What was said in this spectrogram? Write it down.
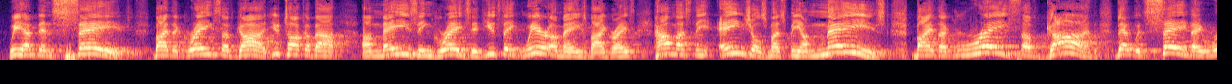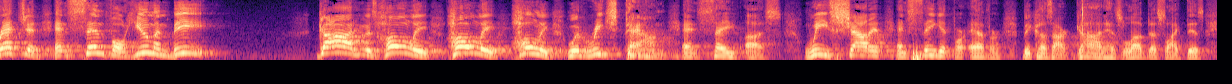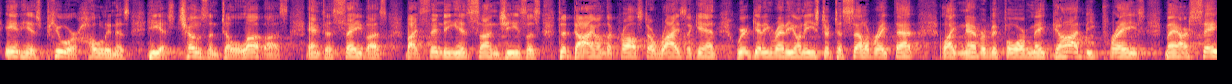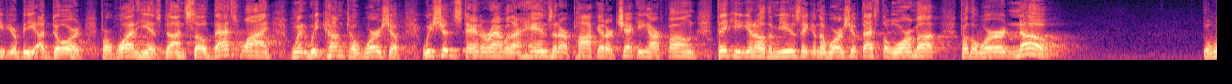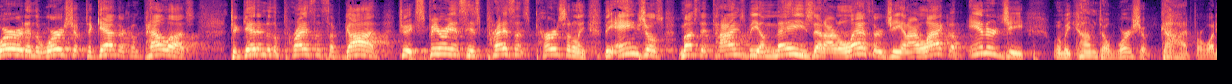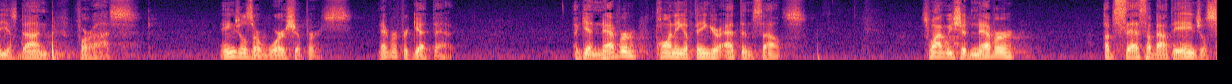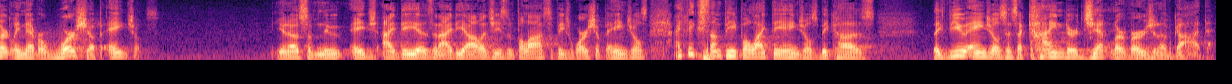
We have been saved by the grace of God. You talk about amazing grace. If you think we're amazed by grace, how much the angels must be amazed by the grace of God that would save a wretched and sinful human being. God, who is holy, holy, holy, would reach down and save us. We shout it and sing it forever because our God has loved us like this. In His pure holiness, He has chosen to love us and to save us by sending His Son Jesus to die on the cross, to rise again. We're getting ready on Easter to celebrate that like never before. May God be praised. May our Savior be adored for what He has done. So that's why when we come to worship, we shouldn't stand around with our hands in our pocket or checking our phone thinking, you know, the music and the worship, that's the warm up for the word. No. The word and the worship together compel us to get into the presence of God, to experience His presence personally. The angels must at times be amazed at our lethargy and our lack of energy when we come to worship God for what He has done for us. Angels are worshipers. Never forget that. Again, never pointing a finger at themselves. That's why we should never obsess about the angels, certainly never worship angels. You know, some new age ideas and ideologies and philosophies worship angels. I think some people like the angels because they view angels as a kinder, gentler version of God.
